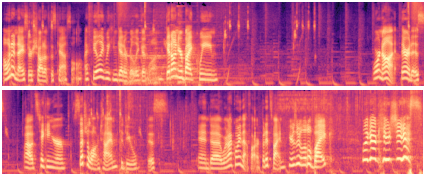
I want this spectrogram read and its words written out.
I want a nicer shot of this castle. I feel like we can get a really good one. Get on your bike, queen. Or not. There it is. Wow, it's taking her such a long time to do this. And uh, we're not going that far, but it's fine. Here's her little bike. Look how cute she is.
